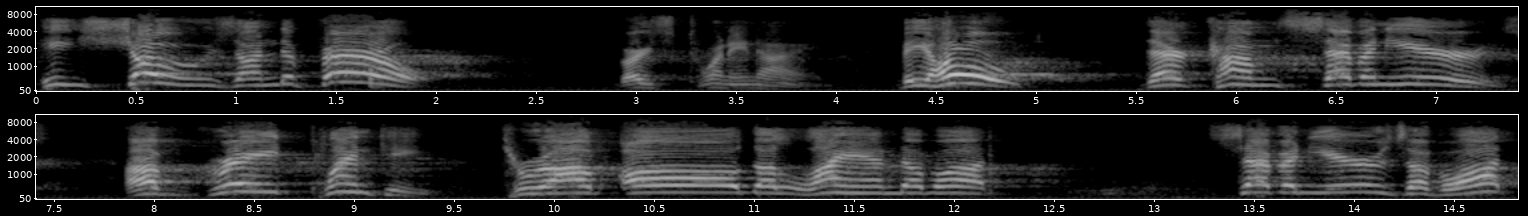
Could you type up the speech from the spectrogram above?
he shows unto Pharaoh. Verse 29. Behold, there come seven years of great plenty throughout all the land of what? Seven years of what?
